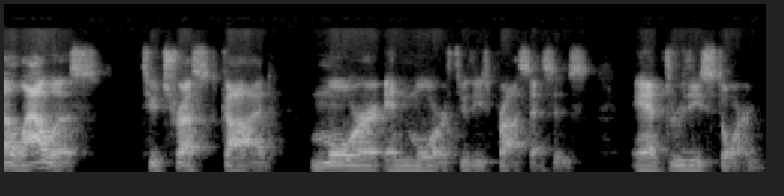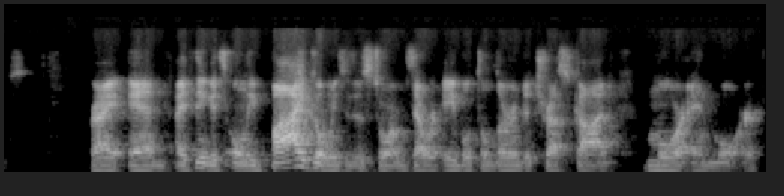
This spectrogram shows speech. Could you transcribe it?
allow us to trust God more and more through these processes and through these storms right? And I think it's only by going through the storms that we're able to learn to trust God more and more,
